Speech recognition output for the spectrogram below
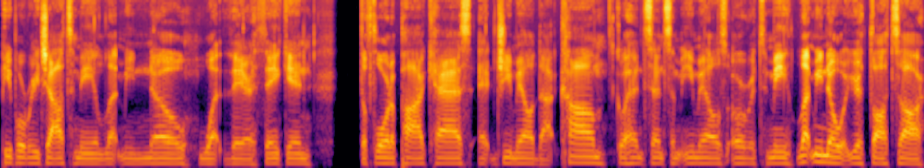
people reach out to me and let me know what they're thinking. The Florida podcast at gmail.com. Go ahead and send some emails over to me. Let me know what your thoughts are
